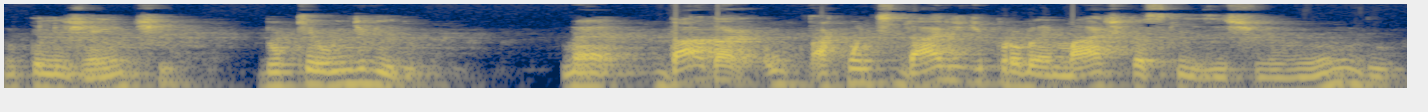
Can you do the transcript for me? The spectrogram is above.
inteligente do que o indivíduo. Né? Dada a quantidade de problemáticas que existe no mundo,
